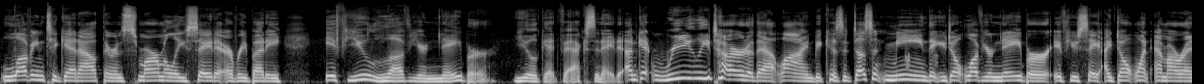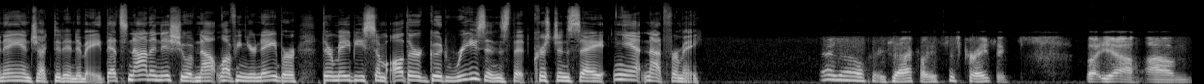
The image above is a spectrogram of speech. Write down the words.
loving to get out there and smarmily say to everybody, if you love your neighbor, you'll get vaccinated. I'm getting really tired of that line because it doesn't mean that you don't love your neighbor if you say, I don't want mRNA injected into me. That's not an issue of not loving your neighbor. There may be some other good reasons that Christians say, yeah, not for me. I know exactly. It's just crazy. But yeah, um,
